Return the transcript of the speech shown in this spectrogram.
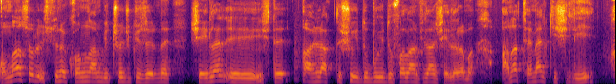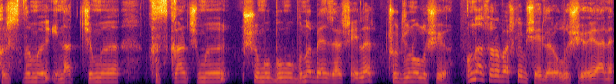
Ondan sonra üstüne konulan bir çocuk üzerine şeyler e, işte ahlaktı, şuydu, buydu falan filan şeyler ama ana temel kişiliği hırslı mı, inatçı mı, kıskanç mı, şu mu, bu mu buna benzer şeyler çocuğun oluşuyor. Ondan sonra başka bir şeyler oluşuyor. Yani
